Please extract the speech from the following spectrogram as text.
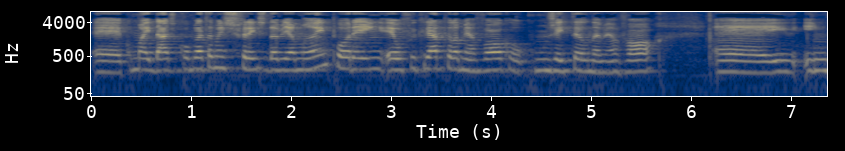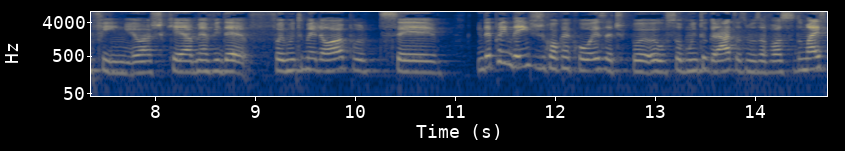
é, com uma idade completamente diferente da minha mãe, porém eu fui criada pela minha avó, com um jeitão da minha avó. É, e, enfim, eu acho que a minha vida foi muito melhor por ser independente de qualquer coisa, tipo, eu sou muito grata aos meus avós e tudo mais.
